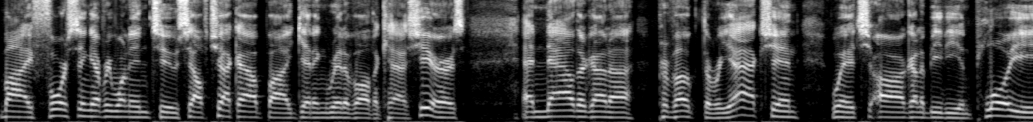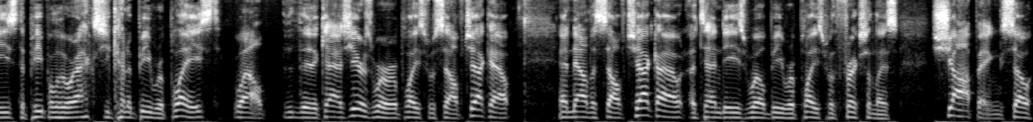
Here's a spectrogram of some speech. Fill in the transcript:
by forcing everyone into self checkout by getting rid of all the cashiers. And now they're going to provoke the reaction, which are going to be the employees, the people who are actually going to be replaced. Well, the cashiers were replaced with self checkout, and now the self checkout attendees will be replaced with frictionless shopping. So,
